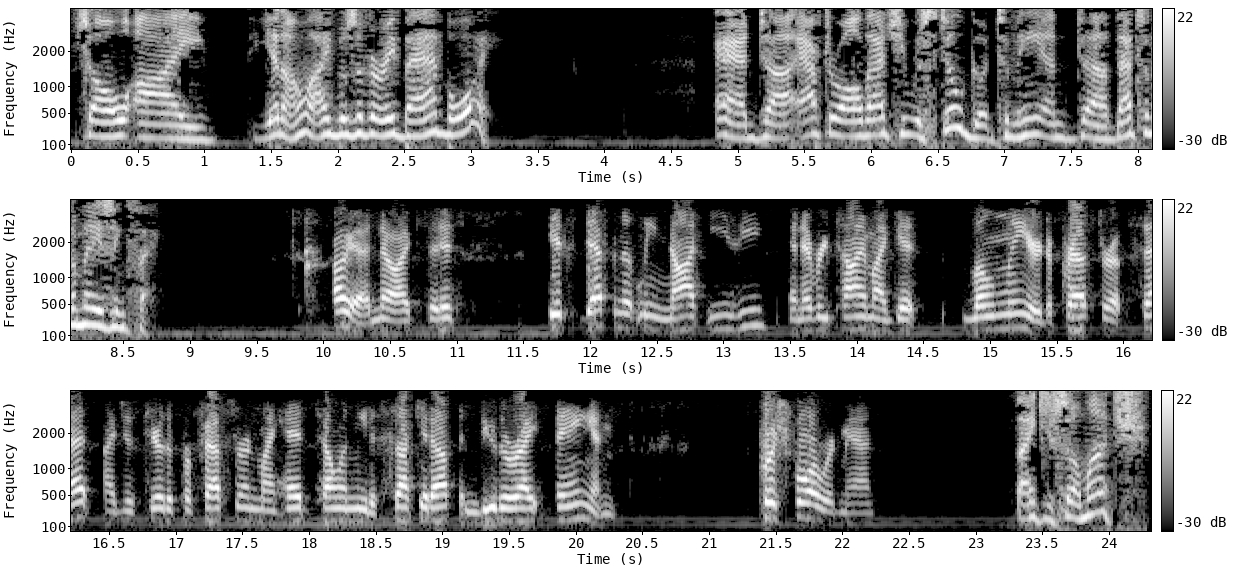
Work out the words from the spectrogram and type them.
So I, you know, I was a very bad boy. And uh, after all that, she was still good to me, and uh, that's an amazing thing. Oh yeah, no, I said it's it's definitely not easy, and every time I get lonely or depressed or upset, I just hear the professor in my head telling me to suck it up and do the right thing and push forward, man. Thank you so much.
